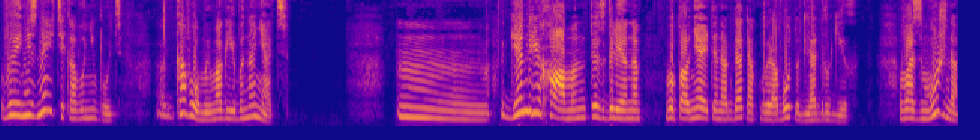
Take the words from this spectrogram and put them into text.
Вы не знаете кого-нибудь, кого мы могли бы нанять?» «М -м, Генри Хаммонд из Глена выполняет иногда такую работу для других. Возможно,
